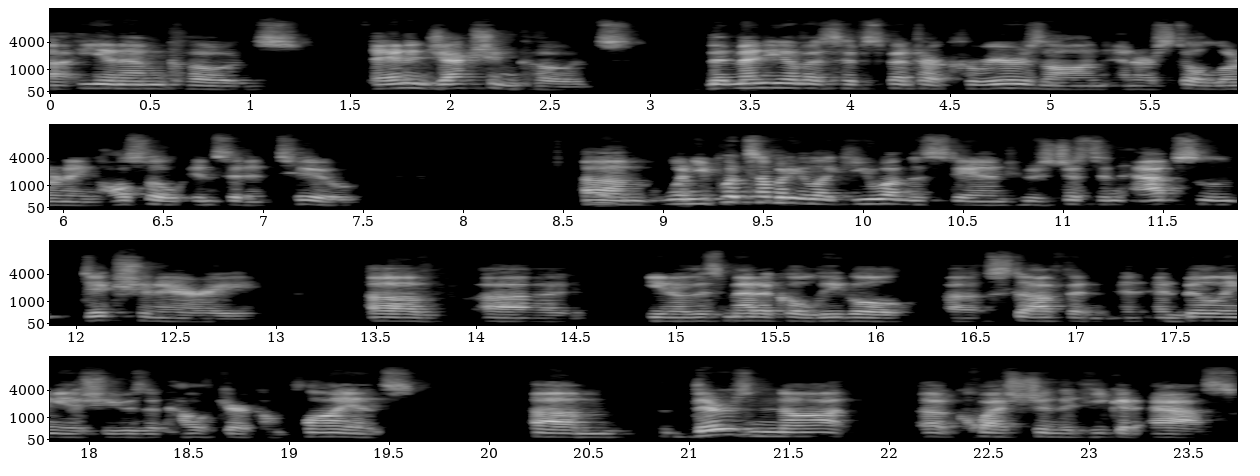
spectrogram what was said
uh, E&M codes and injection codes that many of us have spent our careers on and are still learning. Also, incident to. Um, when you put somebody like you on the stand, who's just an absolute dictionary of uh, you know this medical legal uh, stuff and, and, and, billing issues and healthcare compliance, um, there's not a question that he could ask,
